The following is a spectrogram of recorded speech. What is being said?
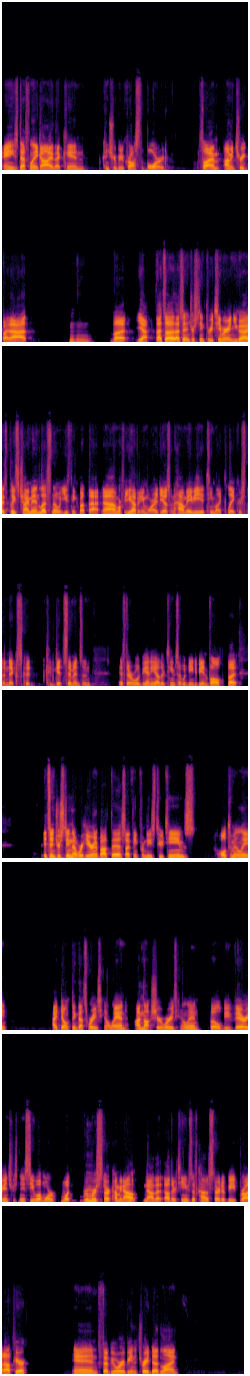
And he's definitely a guy that can contribute across the board. So I'm I'm intrigued by that. Mm-hmm. But yeah, that's a that's an interesting three teamer. And you guys, please chime in. Let us know what you think about that, um, or if you have any more ideas on how maybe a team like Lakers or the Knicks could could get Simmons, and if there would be any other teams that would need to be involved. But it's interesting that we're hearing about this. I think from these two teams, ultimately, I don't think that's where he's going to land. I'm not sure where he's going to land, but it'll be very interesting to see what more what rumors start coming out now that other teams have kind of started to be brought up here. And February being the trade deadline,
